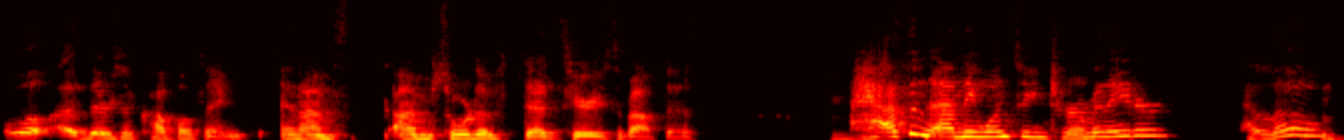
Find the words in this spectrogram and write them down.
Well, uh, there's a couple things, and I'm I'm sort of dead serious about this. Mm-hmm. Hasn't anyone seen Terminator? Hello.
